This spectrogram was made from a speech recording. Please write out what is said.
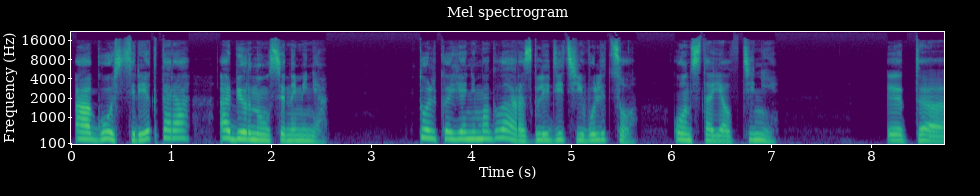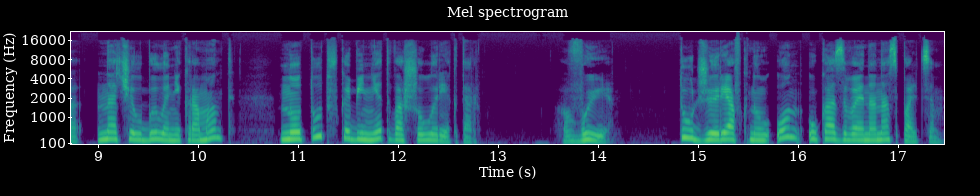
а гость ректора обернулся на меня. Только я не могла разглядеть его лицо. Он стоял в тени. «Это...» — начал было некромант, но тут в кабинет вошел ректор. «Вы...» — тут же рявкнул он, указывая на нас пальцем.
